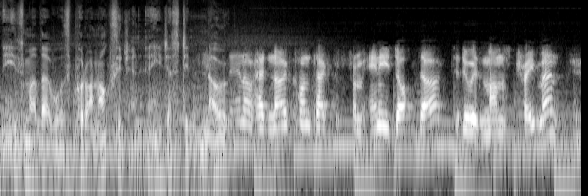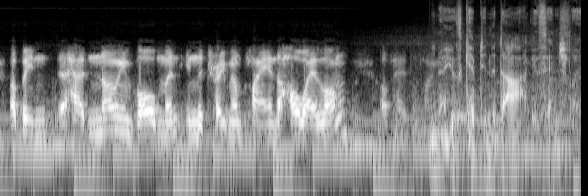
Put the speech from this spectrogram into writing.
his mother was put on oxygen and he just didn't know. And I've had no contact from any doctor to do with mum's treatment. I've been had no involvement in the treatment plan the whole way along. I've had you know he was kept in the dark essentially.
